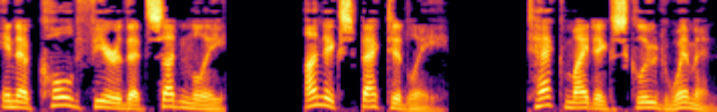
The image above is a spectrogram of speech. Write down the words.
"...in a cold fear that suddenly—unexpectedly—tech might exclude women."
